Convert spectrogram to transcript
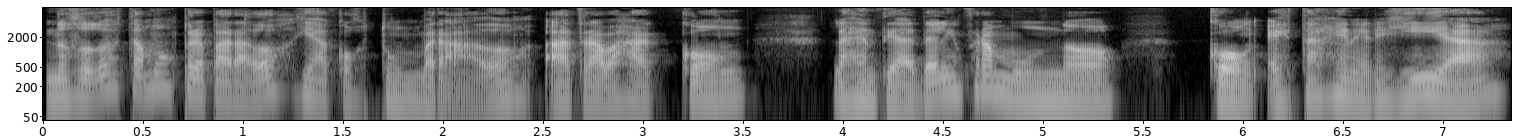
nosotros estamos preparados y acostumbrados a trabajar con las entidades del inframundo, con estas energías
